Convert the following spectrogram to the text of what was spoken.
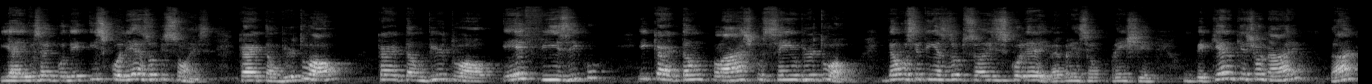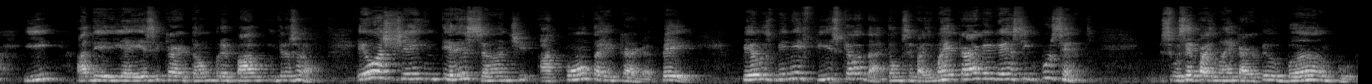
E aí você vai poder escolher as opções: cartão virtual, cartão virtual e físico e cartão plástico sem o virtual. Então você tem essas opções de escolher aí. Vai preencher, preencher um pequeno questionário tá? e aderir a esse cartão pré-pago internacional. Eu achei interessante a conta Recarga Pay pelos benefícios que ela dá. Então você faz uma recarga e ganha 5%. Se você faz uma recarga pelo banco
